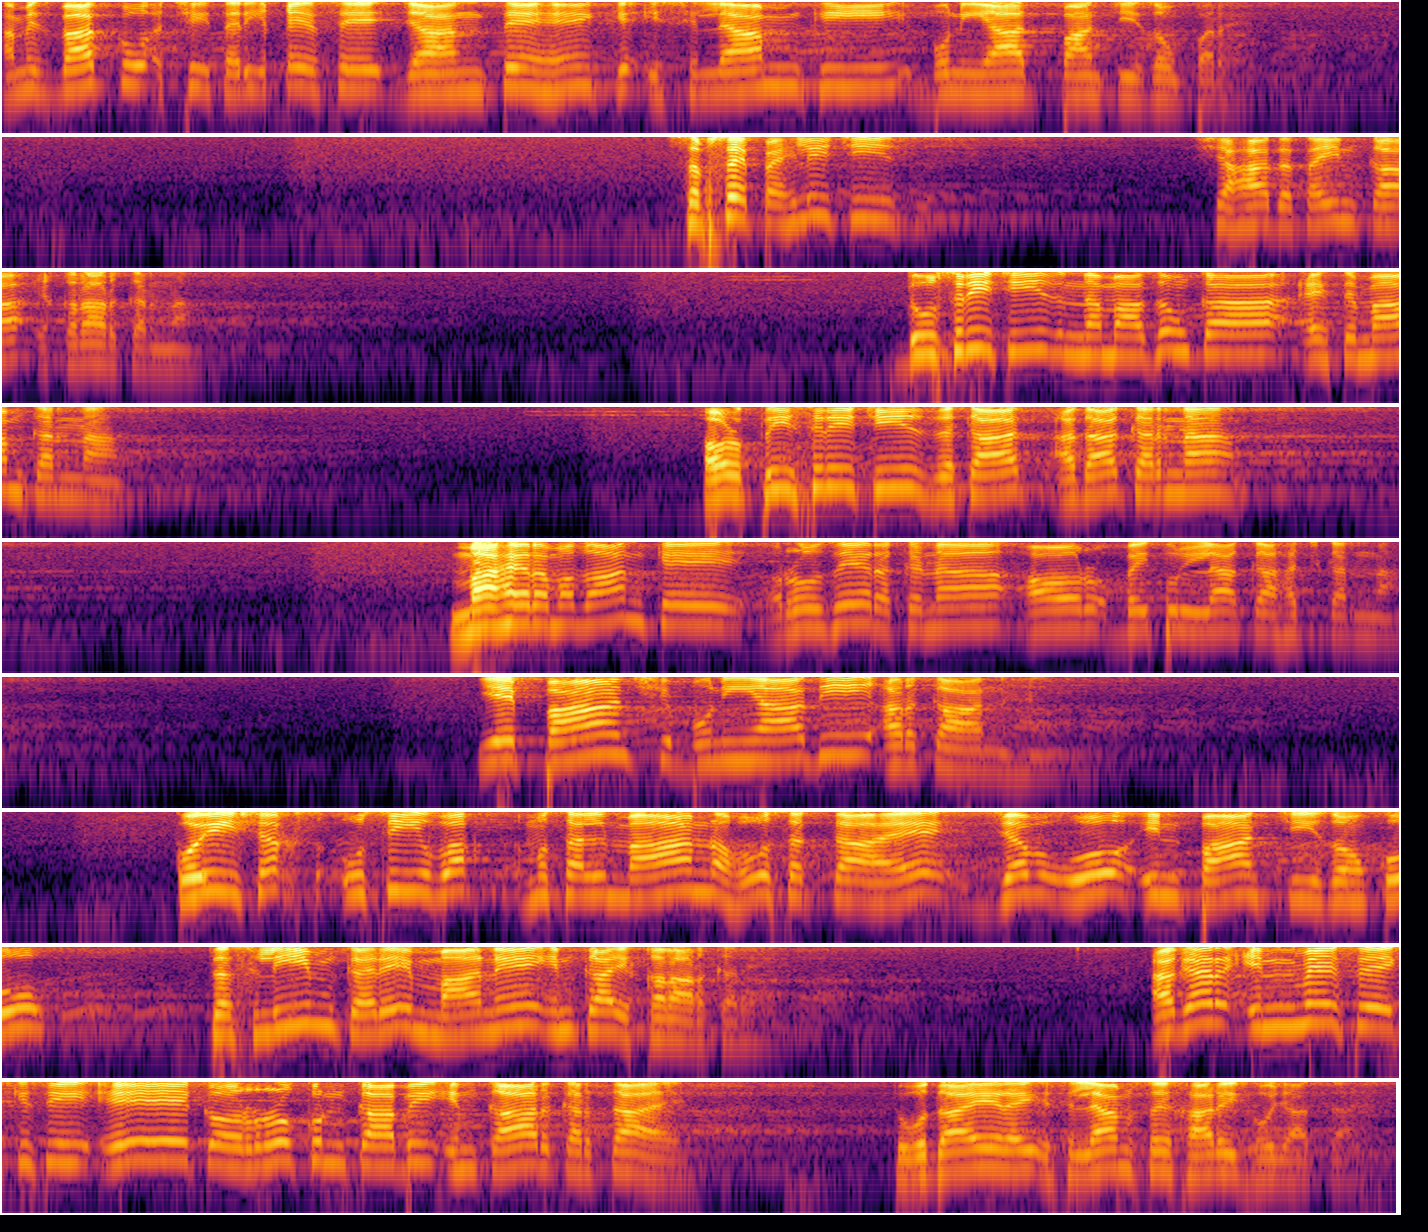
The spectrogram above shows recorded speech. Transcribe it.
हम इस बात को अच्छी तरीके से जानते हैं कि इस्लाम की बुनियाद पाँच चीज़ों पर है सबसे पहली चीज़ शहादतैन का इकरार करना। दूसरी चीज़ नमाजों का एहतमाम करना। और तीसरी चीज़ जक़ात अदा करना। माह रमदान के रोज़े रखना और बैतुल्ला का हज करना। ये पाँच बुनियादी अरकान हैं। कोई शख्स उसी वक्त मुसलमान हो सकता है जब वो इन पाँच चीज़ों को तस्लीम करे, माने, इनका इकरार करे। अगर इनमें से किसी एक रुकन का भी इनकार करता है तो वो दायर इस्लाम से खारिज हो जाता है।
